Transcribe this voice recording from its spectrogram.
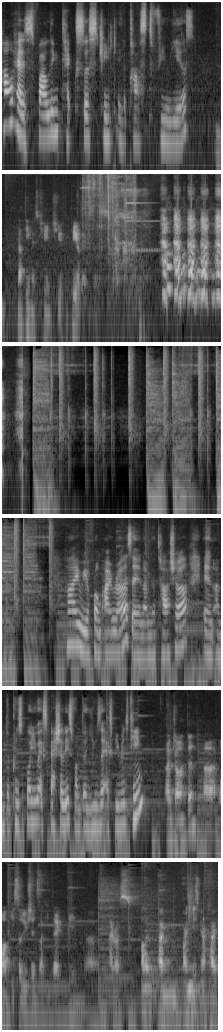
How has filing taxes changed in the past few years? Mm, nothing has changed. You have to pay your taxes. Hi, we are from IRAS and I'm Natasha and I'm the Principal UX Specialist from the User Experience team. I'm Jonathan. Uh, I'm one of the Solutions Architect in uh, IRAS. Hello, I'm, my name is Mirakai.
